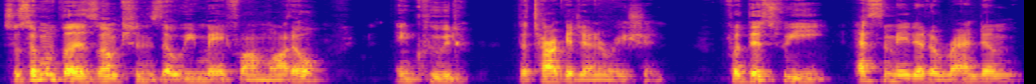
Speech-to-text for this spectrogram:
So some of the assumptions that we made for our model include the target generation. For this, we estimated a random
